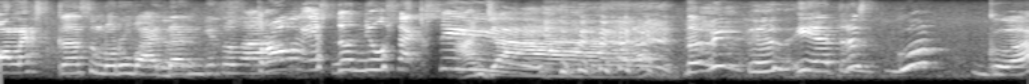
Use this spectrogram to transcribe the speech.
oles ke seluruh badan gitu lah Strong is the new sexy Anjay. Tapi iya terus gue gue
